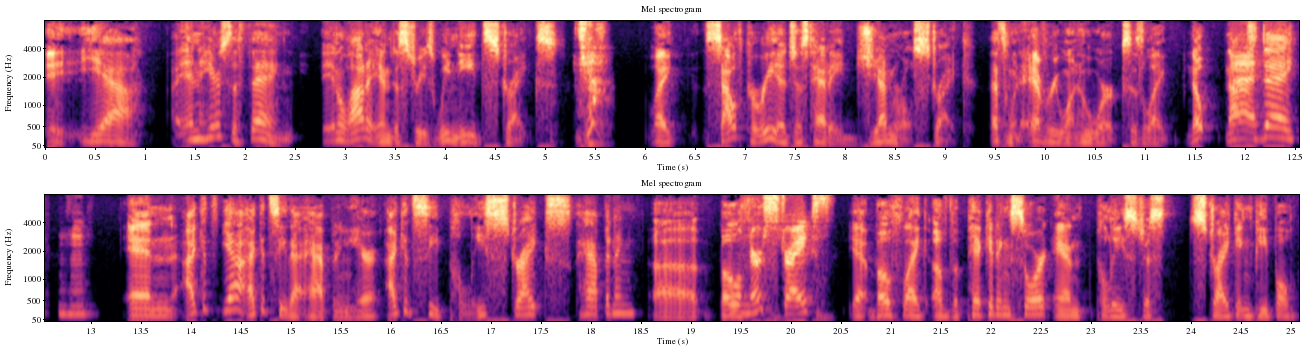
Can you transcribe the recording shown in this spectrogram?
yeah. And here's the thing in a lot of industries, we need strikes. yeah Like South Korea just had a general strike. That's when everyone who works is like, nope, not today. hmm And I could, yeah, I could see that happening here. I could see police strikes happening. Uh, both well both, nurse strikes yeah, both like of the picketing sort and police just striking people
